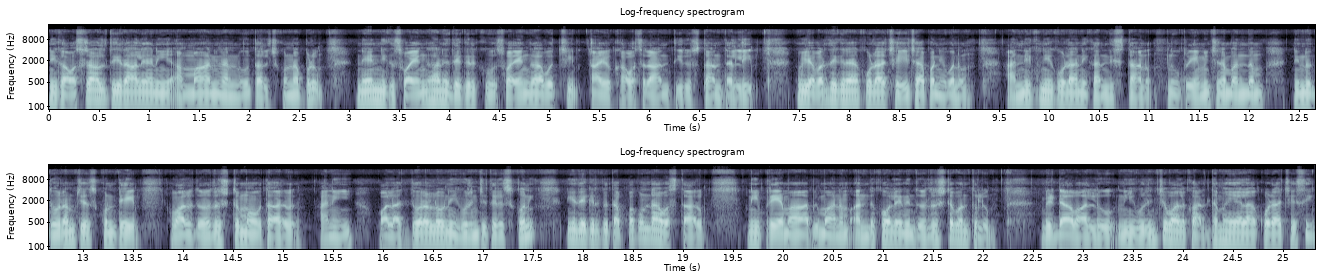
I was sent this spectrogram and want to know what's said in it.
నీకు అవసరాలు తీరాలి అని అమ్మా అని నన్ను తలుచుకున్నప్పుడు నేను నీకు స్వయంగా నీ దగ్గరకు స్వయంగా వచ్చి ఆ యొక్క అవసరాన్ని తీరుస్తాను తల్లి. నువ్వు ఎవరి దగ్గర కూడా చేయి చాపనివ్వను. అన్నిటినీ కూడా నీకు అందిస్తాను. నువ్వు ప్రేమించిన బంధం నిన్ను దూరం చేసుకుంటే వాళ్ళు దురదృష్టం అవుతారు. అని వాళ్ళ అతి త్వరలో నీ గురించి తెలుసుకొని నీ దగ్గరికి తప్పకుండా వస్తారు. నీ ప్రేమ అభిమానం అందుకోలేని దురదృష్టవంతులు. బిడ్డ వాళ్ళు నీ గురించి వాళ్ళకు అర్థమయ్యేలా కూడా చేసి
